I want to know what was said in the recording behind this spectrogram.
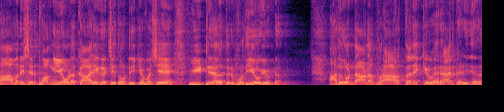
ആ മനുഷ്യൻ ഭംഗിയോടെ കാര്യങ്ങൾ ചെയ്തുകൊണ്ടിരിക്കുക. പക്ഷേ വീട്ടിനകത്തൊരു പ്രതിയോഗിയുണ്ട് അതുകൊണ്ടാണ് പ്രാർത്ഥനയ്ക്ക് വരാൻ കഴിഞ്ഞത്.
